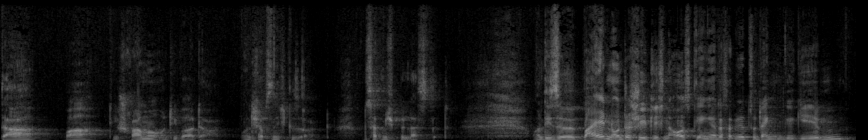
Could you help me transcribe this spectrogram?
Da war die Schramme und die war da. Und ich habe es nicht gesagt. Und es hat mich belastet. Und diese beiden unterschiedlichen Ausgänge, das hat mir zu denken gegeben.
